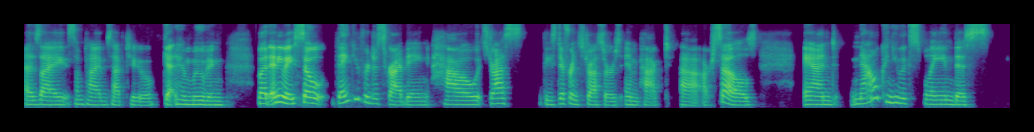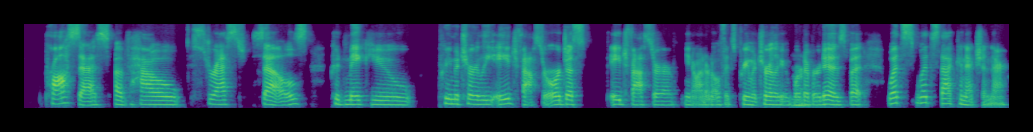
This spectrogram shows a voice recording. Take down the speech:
as I sometimes have to get him moving. But anyway, so thank you for describing how stress, these different stressors impact uh, our cells. And now can you explain this process of how stressed cells could make you prematurely age faster or just age faster you know i don't know if it's prematurely or whatever it is but what's what's that connection there?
